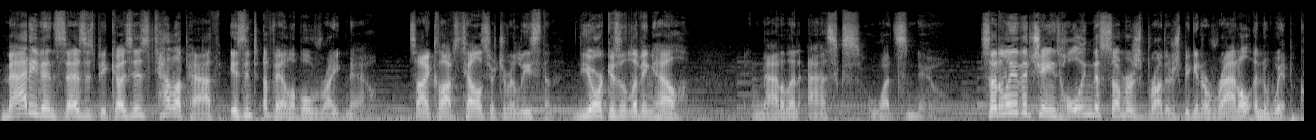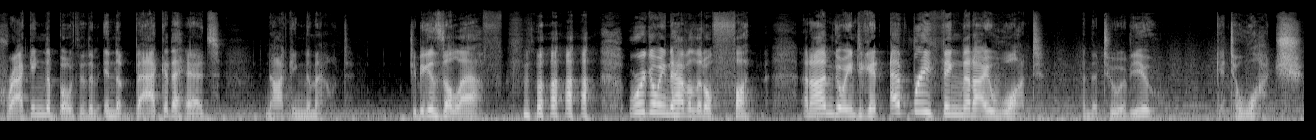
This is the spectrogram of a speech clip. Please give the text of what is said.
Maddie then says it's because his telepath isn't available right now. Cyclops tells her to release them. New York is a living hell. And Madelyne asks what's new. Suddenly, the chains holding the Summers brothers begin to rattle and whip, cracking the both of them in the back of the heads, knocking them out. She begins to laugh. We're going to have a little fun, and I'm going to get everything that I want, and the two of you get to watch.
